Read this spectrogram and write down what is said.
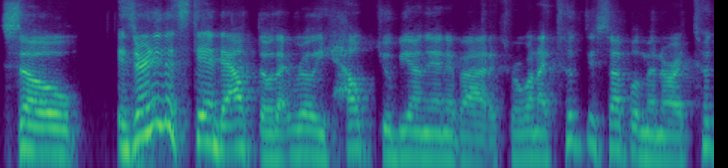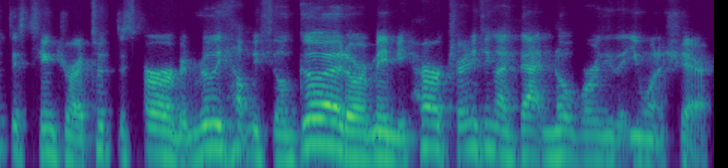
So. Is there any that stand out though that really helped you beyond the antibiotics? Or when I took this supplement, or I took this tincture, or I took this herb, it really helped me feel good, or made me hurt, or anything like that noteworthy that you want to share?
